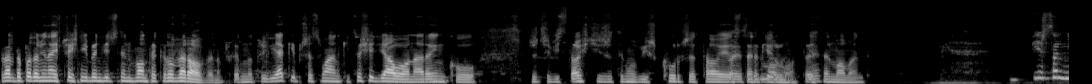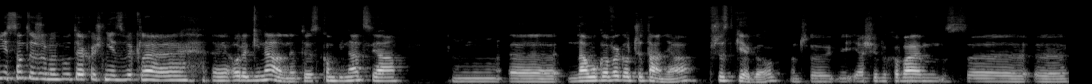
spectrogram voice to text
prawdopodobnie najwcześniej będzie ten wątek rowerowy, na przykład, no czyli jakie przesłanki, co się działo na rynku rzeczywistości, że ty mówisz, kurczę, to jest, jest ten, ten kierunek, moment, to jest ten moment. Wiesz co, nie sądzę, żeby był to jakoś niezwykle e, oryginalny. To jest kombinacja mm, e, nałogowego czytania wszystkiego. Znaczy, ja się wychowałem z, e,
